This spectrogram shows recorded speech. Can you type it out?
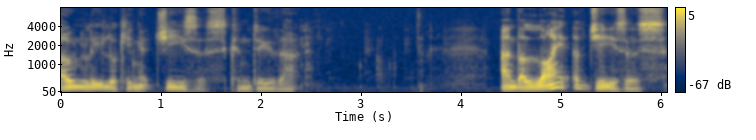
Only looking at Jesus can do that. And the light of Jesus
